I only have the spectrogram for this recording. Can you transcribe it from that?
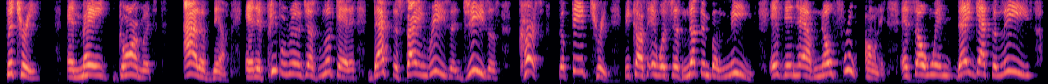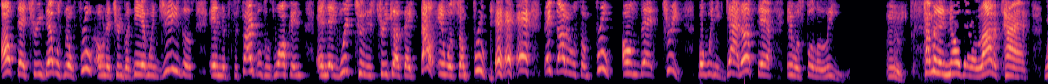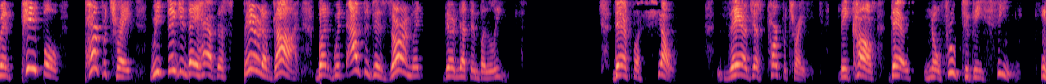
the tree and made garments out of them. And if people really just look at it, that's the same reason Jesus cursed the fig tree because it was just nothing but leaves. It didn't have no fruit on it. And so when they got the leaves off that tree, there was no fruit on the tree. But then when Jesus and the disciples was walking and they went to this tree because they thought it was some fruit. they thought it was some fruit on that tree. But when he got up there, it was full of leaves. Mm. How many know that a lot of times when people perpetrate, we thinking they have the Spirit of God, but without the discernment, they're nothing but leaves. They're for show. They're just perpetrating because there's no fruit to be seen.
